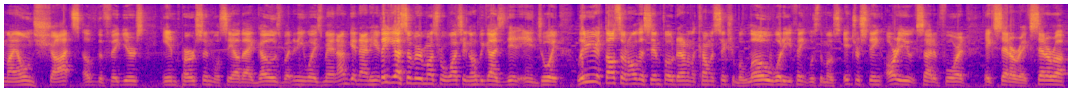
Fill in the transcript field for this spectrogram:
my own shots of the figures in person. We'll see how that goes. But anyways, man, I'm getting out of here. Thank you guys so very much for watching. I hope you guys did enjoy. Leave me your thoughts on all this info down in the comment section below. What do you think was the most interesting? Are you excited for it? Etc. Etc.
